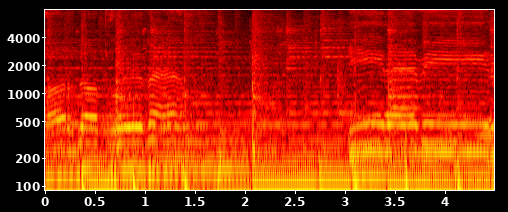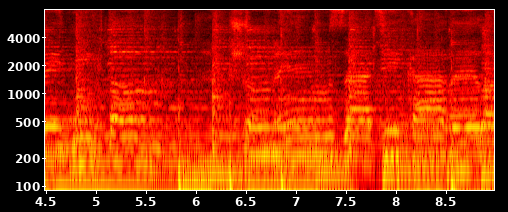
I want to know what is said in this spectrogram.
гордо пливем, і не вірить зацікавило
